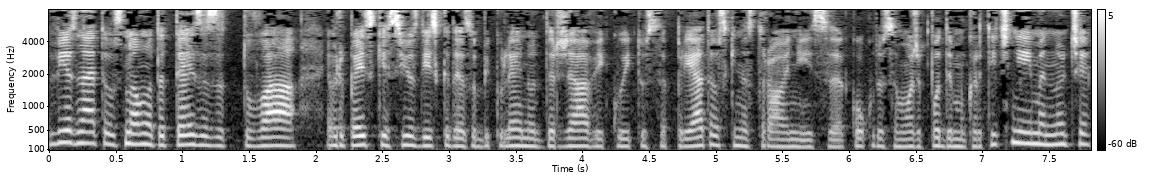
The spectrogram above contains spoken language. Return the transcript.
Вие знаете основната теза за това Европейския съюз да иска да е заобиколен от държави, които са приятелски настроени и са колкото се може по-демократични, именно, че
